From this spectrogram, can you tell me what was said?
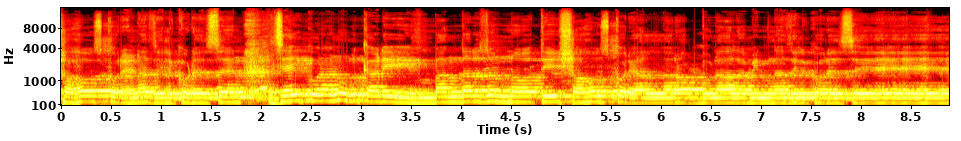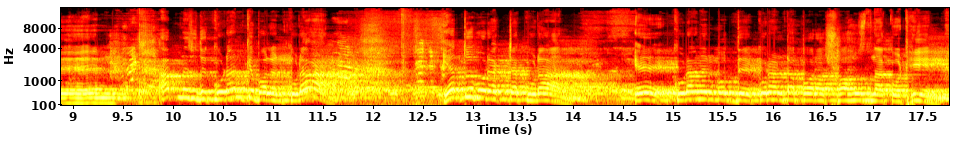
সহজ করে নাজিল করেছেন। যেই কোরআনুল কারিম বান্দার জন্য অতি সহজ করে আল্লাহ রব্বুল আলমিন নাজিল করেছেন। আপনি যদি কোরআনকে বলেন, কোরআন, এত বড় একটা কোরআন এ কোরআনের মধ্যে কোরআনটা পড়া সহজ না কঠিন?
